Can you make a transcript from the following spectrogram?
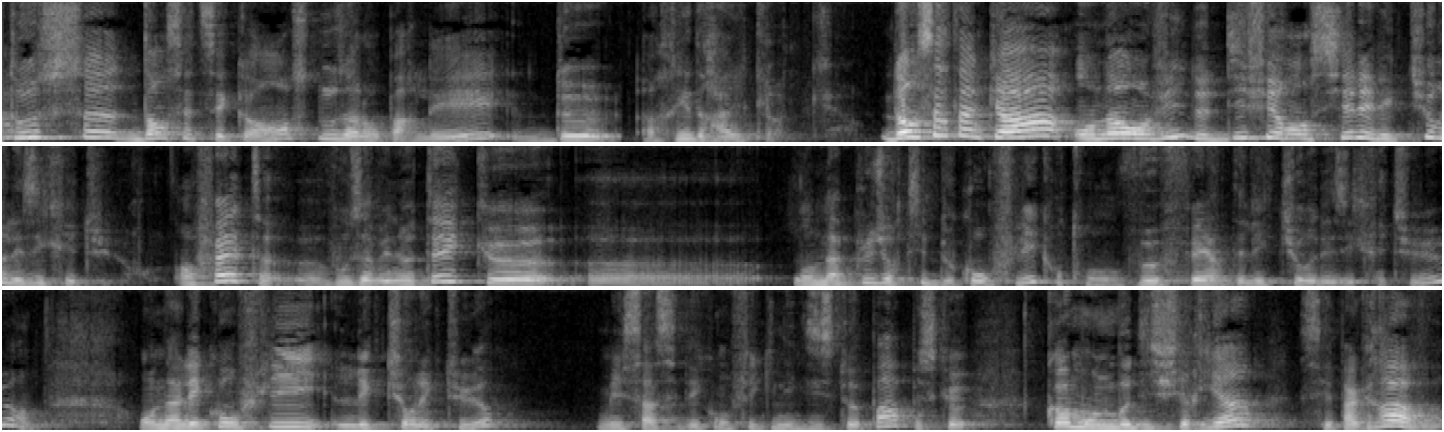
tous, dans cette séquence nous allons parler de read-write lock. Dans certains cas on a envie de différencier les lectures et les écritures. En fait vous avez noté que euh, on a plusieurs types de conflits quand on veut faire des lectures et des écritures. On a les conflits lecture-lecture, mais ça c'est des conflits qui n'existent pas parce que comme on ne modifie rien, c'est pas grave.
